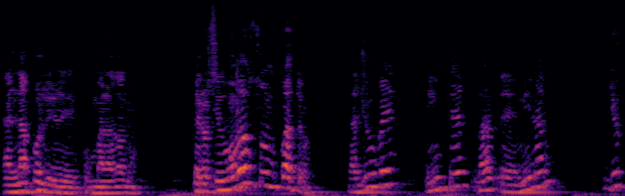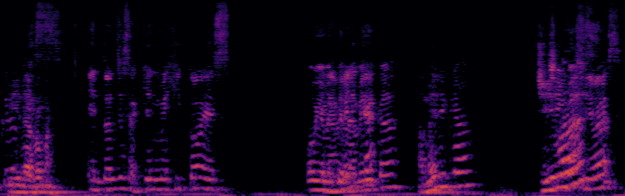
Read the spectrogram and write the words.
al Napoli de- con Maradona. Pero si vamos son cuatro. La Juve, Inter, la, eh, Milan, Yo creo Y que la Roma. es- Entonces aquí en México es obviamente ¿En la América? América. América, Chivas, Chivas, Chivas,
